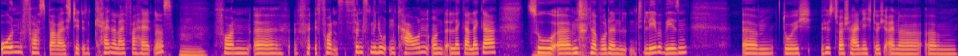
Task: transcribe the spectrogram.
unfassbar, weil es steht in keinerlei Verhältnis mhm. von, äh, von fünf Minuten kauen und lecker lecker zu, mhm. ähm, da wurde die Lebewesen ähm, durch höchstwahrscheinlich durch eine ähm,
